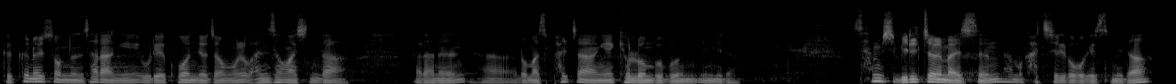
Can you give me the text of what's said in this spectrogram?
그 끊을 수 없는 사랑이 우리의 구원 여정을 완성하신다라는 로마서 8장의 결론 부분입니다. 31절 말씀 한번 같이 읽어보겠습니다.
